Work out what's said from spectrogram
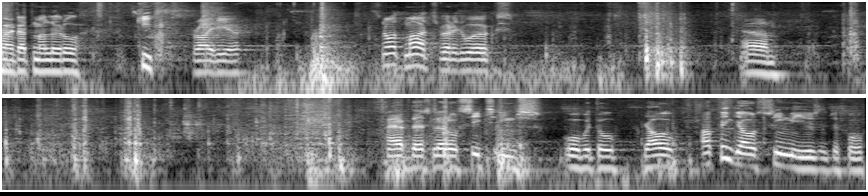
I got my little kit right here. It's not much, but it works. Um, I have this little six inch orbital. Y'all, I think y'all seen me use it before.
